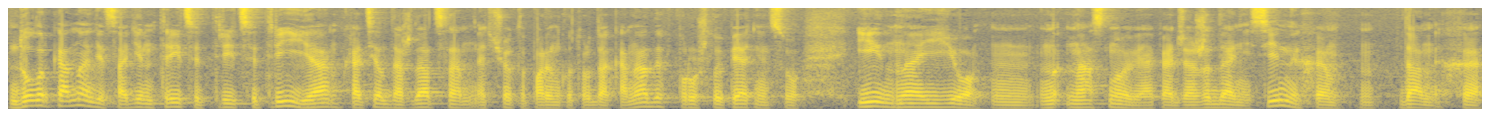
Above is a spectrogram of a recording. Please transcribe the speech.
Доллар канадец 1.3033. Я хотел дождаться отчета по рынку труда Канады в прошлую пятницу и на ее, на основе, опять же, ожиданий сильных э, данных, э,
